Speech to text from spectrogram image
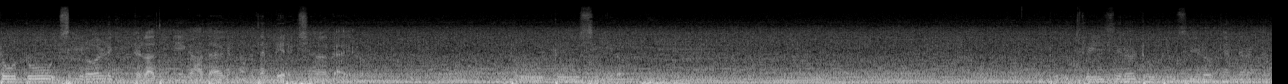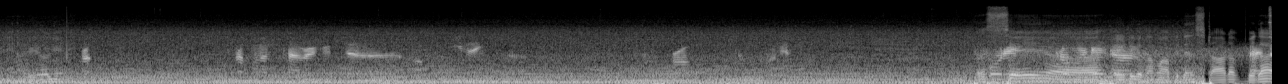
220 වලට කිට් වෙලා තියෙන එක හදාගන්න මෙතන directional guide 220 230 220 කියන්නේ මෙන්න මේ හරි වගේ Rockland Tower, good uh, evening. ඊපස්සේ ඒ ටික තමයි අපි දැන් ස්ටාර්ට් අප් වෙලා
